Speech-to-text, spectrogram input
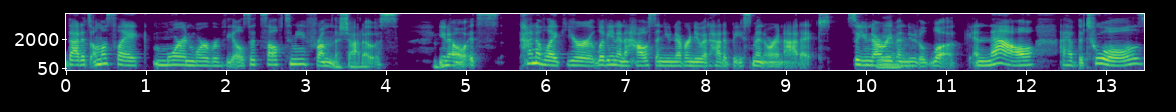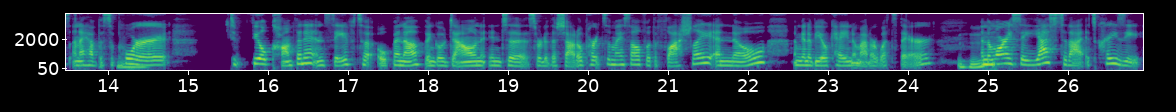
that it's almost like more and more reveals itself to me from the mm-hmm. shadows. Mm-hmm. You know, it's kind of like you're living in a house and you never knew it had a basement or an attic. So you never yeah. even knew to look. And now I have the tools and I have the mm-hmm. support mm. to feel confident and safe to open up and go down into sort of the shadow parts of myself with a flashlight and know I'm going to be okay no matter what's there. Mm-hmm. And the more I say yes to that, it's crazy.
